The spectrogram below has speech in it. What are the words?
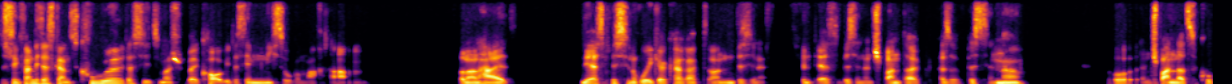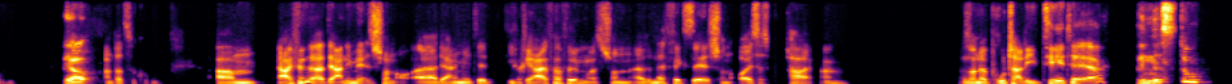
deswegen fand ich das ganz cool, dass sie zum Beispiel bei Corby das eben nicht so gemacht haben. Sondern halt, der ist ein bisschen ruhiger Charakter und ein bisschen, ich finde, der ist ein bisschen entspannter, also ein bisschen, ne? So entspannter zu gucken. Ja, Entspannter zu gucken. Ähm, ja, ich finde, der Anime ist schon, äh, der Anime, der, die Realverfilmung ist schon, also Netflix-Serie ist schon äußerst brutal. Ne? So eine Brutalität her. findest du?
